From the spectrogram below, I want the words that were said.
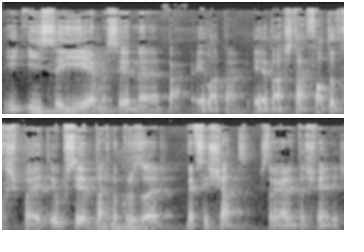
E isso aí é uma cena, pá, é lá está, é lá está a falta de respeito. Eu percebo, estás no Cruzeiro, deve ser chato estragarem-te as férias.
